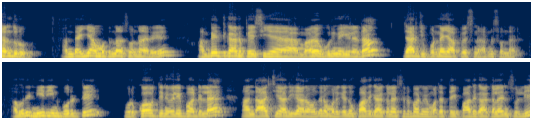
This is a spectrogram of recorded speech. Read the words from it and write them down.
சந்துரு. அந்த ஐயா மட்டும்தான் சொன்னார் அம்பேத்கர் பேசிய மத உரிமைகளை தான் ஜார்ஜ் பொன்னையா பேசினார்னு சொன்னார். அவர் நீதியின் பொருட்டு ஒரு கோபத்தின் வெளிப்பாட்டில் அந்த ஆட்சி அதிகாரம் வந்து நம்மளுக்கு எதுவும் பாதுகாக்கலை சிறுபான்மை மதத்தை பாதுகாக்கலைன்னு சொல்லி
